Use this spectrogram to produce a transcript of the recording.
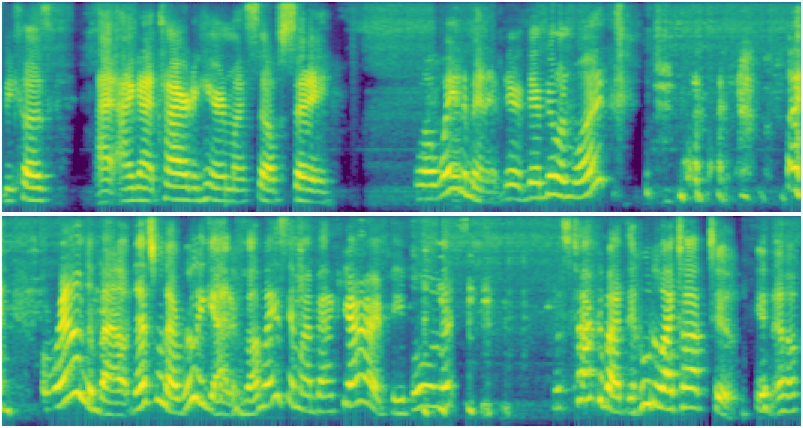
because I, I got tired of hearing myself say, well, wait a minute, they're they're doing what? a roundabout. That's when I really got involved. Like, it's in my backyard, people. Let's let's talk about the who do I talk to? You know?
